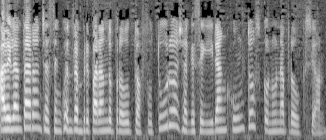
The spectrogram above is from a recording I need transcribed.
Adelantaron, ya se encuentran preparando producto a futuro, ya que seguirán juntos con una producción.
